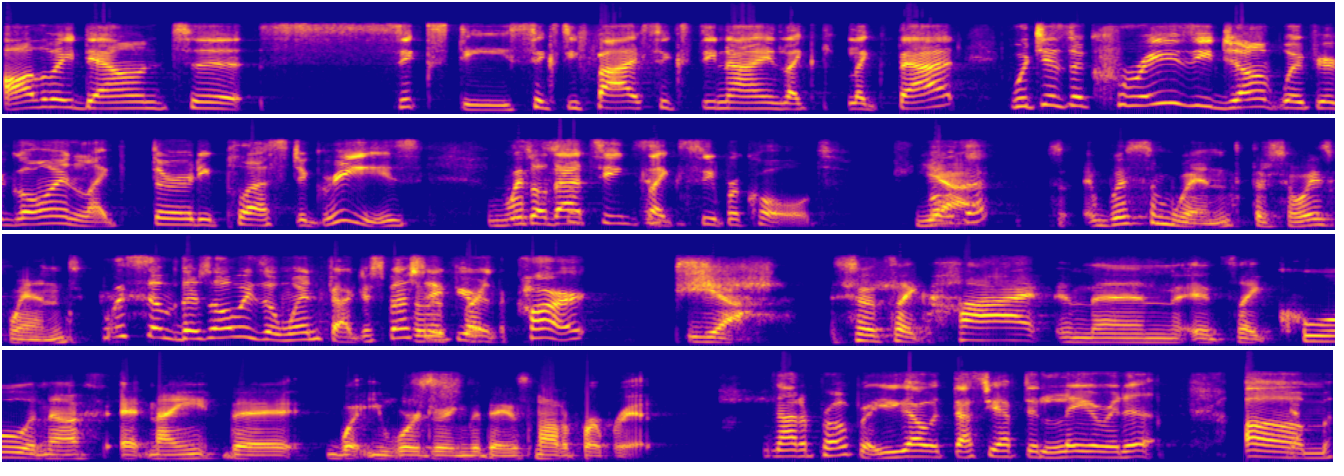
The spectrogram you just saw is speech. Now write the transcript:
all the way down to 60 65 69 like like that which is a crazy jump if you're going like 30 plus degrees With so that seems like super cold yeah, with some wind. There's always wind. with some there's always a wind factor especially if you're like- in the cart Yeah. So it's like hot, and then it's like cool enough at night that what you wore during the day is not appropriate. Not appropriate. You got that's you have to layer it up. Um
